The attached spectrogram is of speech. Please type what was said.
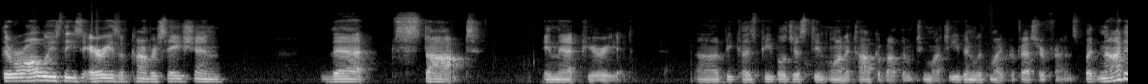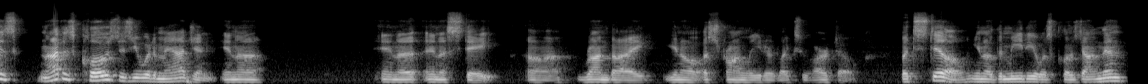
there were always these areas of conversation that stopped in that period uh, because people just didn't want to talk about them too much even with my professor friends. But not as not as closed as you would imagine in a in a in a state uh, run by you know a strong leader like Suharto. But still you know the media was closed down. And then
